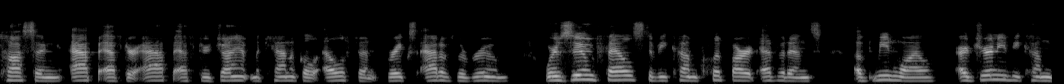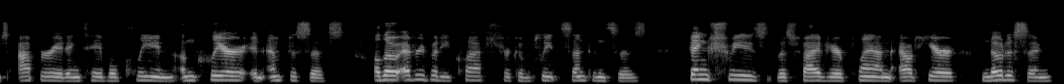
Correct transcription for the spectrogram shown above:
tossing app after app after giant mechanical elephant breaks out of the room, where Zoom fails to become clip art evidence of meanwhile our journey becomes operating table clean, unclear in emphasis, although everybody claps for complete sentences. Feng Shui's this five-year plan out here noticing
